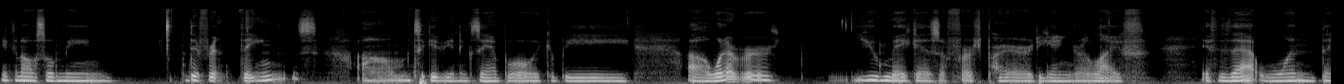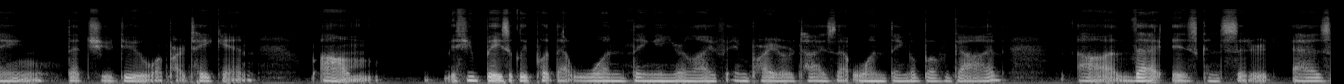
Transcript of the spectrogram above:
It can also mean different things. Um, to give you an example, it could be uh, whatever you make as a first priority in your life if that one thing that you do or partake in, um, if you basically put that one thing in your life and prioritize that one thing above God, uh, that is considered as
